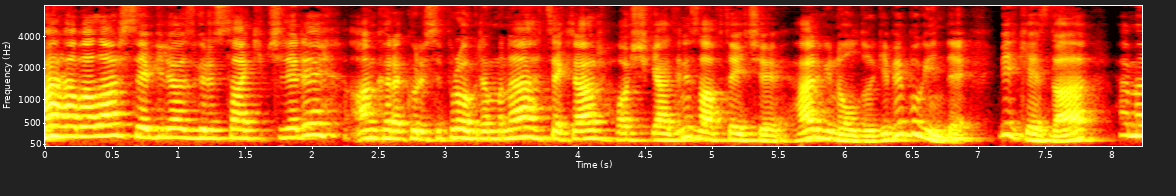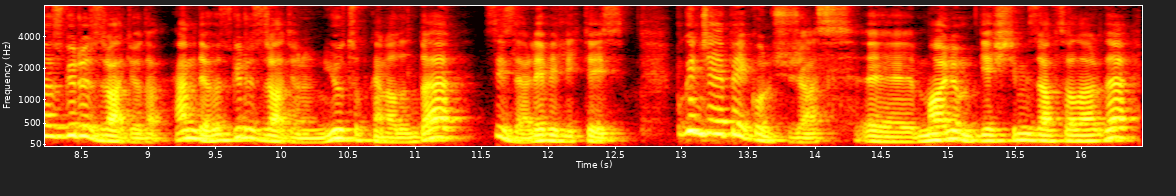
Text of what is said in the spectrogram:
Merhabalar sevgili Özgürüz takipçileri. Ankara Kulisi programına tekrar hoş geldiniz. Hafta içi her gün olduğu gibi bugün de bir kez daha hem Özgürüz Radyo'da hem de Özgürüz Radyo'nun YouTube kanalında sizlerle birlikteyiz. Bugün CHP'yi konuşacağız. Ee, malum geçtiğimiz haftalarda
